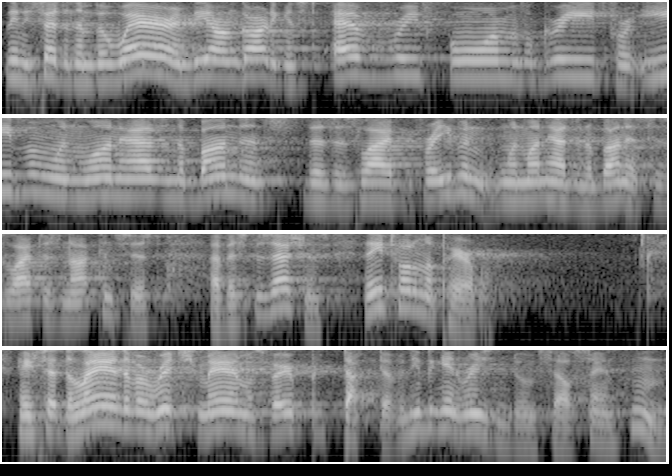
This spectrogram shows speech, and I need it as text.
Then he said to them, Beware and be on guard against every form of greed, for even when one has an abundance, does his life, for even when one has an abundance, his life does not consist of his possessions. Then he told him a parable. He said, The land of a rich man was very productive. And he began reasoning to himself, saying, Hmm,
